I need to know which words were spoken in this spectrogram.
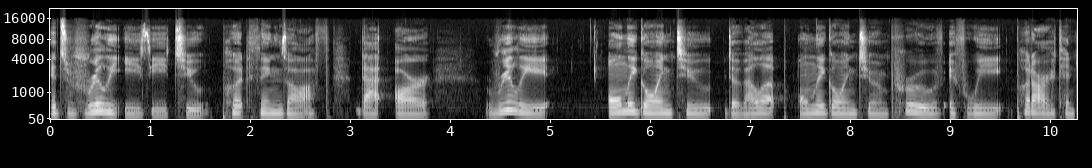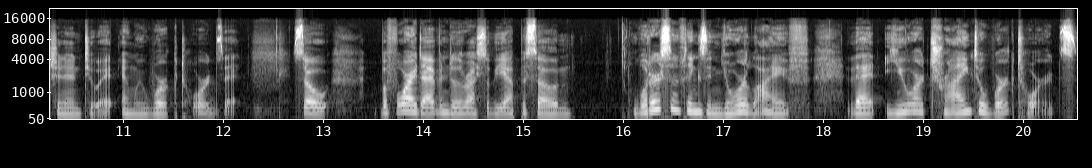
It's really easy to put things off that are really only going to develop, only going to improve if we put our attention into it and we work towards it. So, before I dive into the rest of the episode, what are some things in your life that you are trying to work towards?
